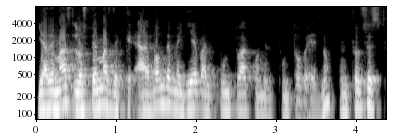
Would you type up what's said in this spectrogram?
Y además los temas de que a dónde me lleva el punto A con el punto B, ¿no? Entonces,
